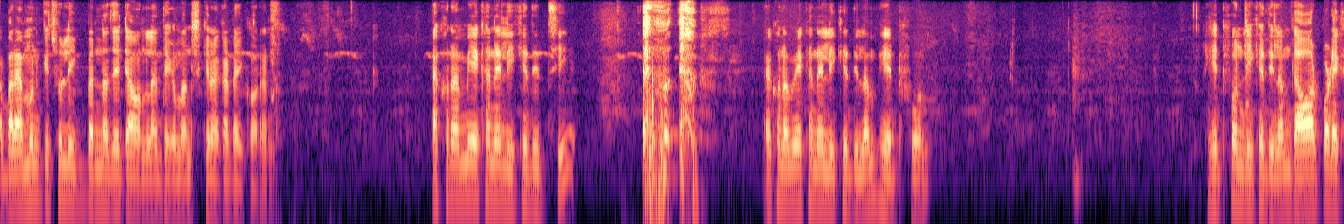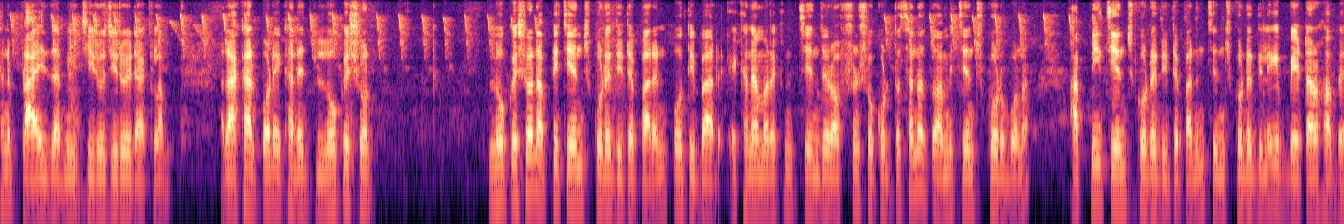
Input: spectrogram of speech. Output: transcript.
আবার এমন কিছু লিখবেন না, যেটা অনলাইন থেকে মানুষ কেনাকাটাই করে না। এখন আমি এখানে লিখে দিচ্ছি এখন আমি এখানে লিখে দিলাম হেডফোন। হেডফোন লিখে দিলাম। দেওয়ার পর এখানে প্রাইস আমি জিরো জিরোই রাখলাম। রাখার পর এখানে লোকেশন। লোকেশন আপনি চেঞ্জ করে দিতে পারেন প্রতিবার। এখানে আমার এখানে চেঞ্জের অপশন শো করতেছে না, তো আমি চেঞ্জ করব না। আপনি চেঞ্জ করে দিতে পারেন। চেঞ্জ করে দিলে বেটার হবে।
